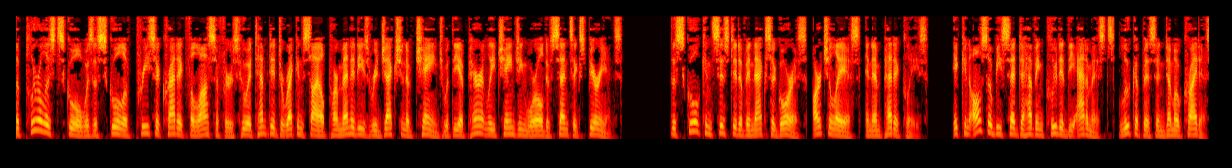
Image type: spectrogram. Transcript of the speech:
The pluralist school was a school of pre-Socratic philosophers who attempted to reconcile Parmenides' rejection of change with the apparently changing world of sense experience. The school consisted of Anaxagoras, Archelaus, and Empedocles. It can also be said to have included the atomists, Leucippus and Democritus.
